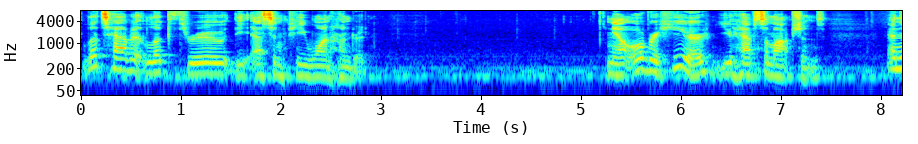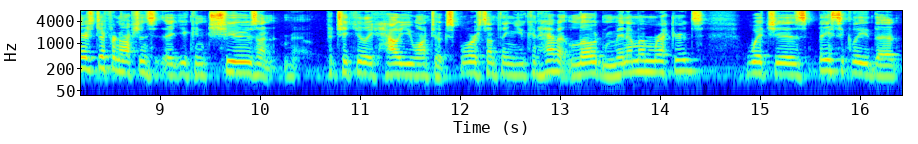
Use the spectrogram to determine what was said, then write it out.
let's have it look through the S&P 100. Now over here, you have some options. And there's different options that you can choose on particularly how you want to explore something. You can have it load minimum records, which is basically the,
